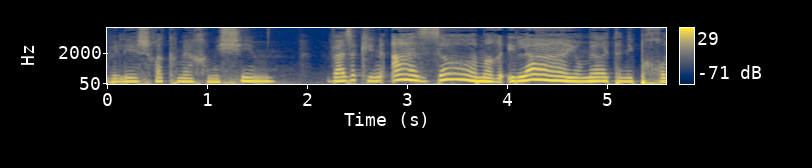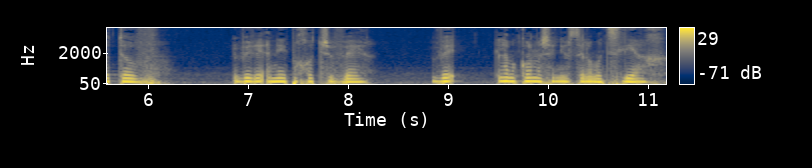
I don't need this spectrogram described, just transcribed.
ולי יש רק 150. ואז הקנאה הזו, המרעילה, היא אומרת, אני פחות טוב, ואני פחות שווה, ולמה כל מה שאני עושה לא מצליח.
